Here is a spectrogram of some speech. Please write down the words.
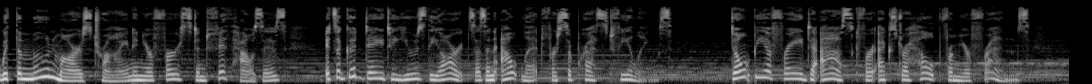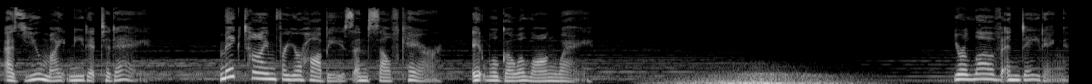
With the Moon Mars trine in your first and fifth houses, it's a good day to use the arts as an outlet for suppressed feelings. Don't be afraid to ask for extra help from your friends, as you might need it today. Make time for your hobbies and self care. It will go a long way. Your love and dating.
